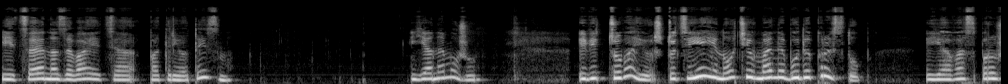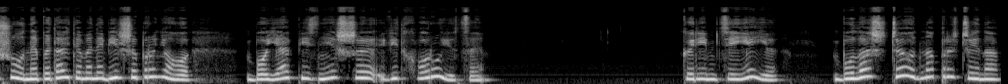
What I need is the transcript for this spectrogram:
І це називається патріотизм. Я не можу. Відчуваю, що цієї ночі в мене буде приступ. Я вас прошу, не питайте мене більше про нього, бо я пізніше відхворую це. Крім цієї, була ще одна причина,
